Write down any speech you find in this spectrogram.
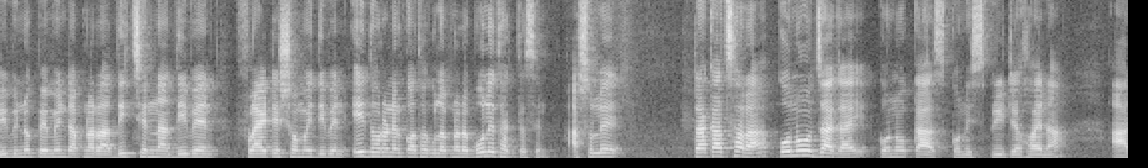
বিভিন্ন পেমেন্ট আপনারা দিচ্ছেন না, দিবেন ফ্লাইটের সময় দিবেন, এই ধরনের কথাগুলো আপনারা বলে থাকতেছেন। আসলে টাকা ছাড়া কোনো জায়গায় কোনো কাজ কোনো স্পিরিটে হয় না। আর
